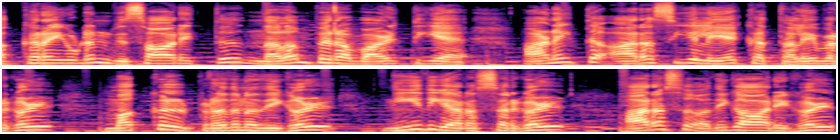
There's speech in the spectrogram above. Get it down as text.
அக்கறையுடன் விசாரித்து நலம் பெற வாழ்த்திய அனைத்து அரசியல் இயக்க தலைவர்கள் மக்கள் பிரதிநிதிகள் நீதியரசர்கள் அரசு அதிகாரிகள்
